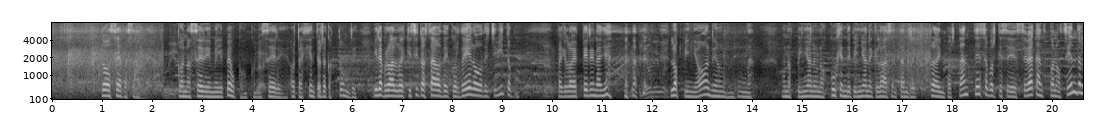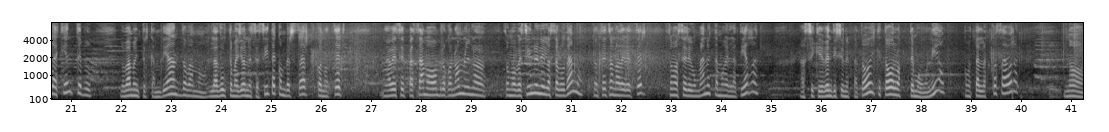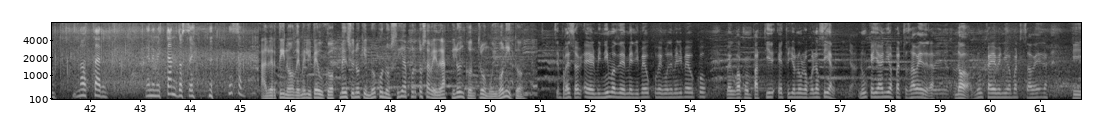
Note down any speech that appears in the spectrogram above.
todo sea pasable. Conocer Melipeuco, conocer eh, otra gente, otra costumbre, ir a probar los exquisitos asados de cordero o de chivito, pues, para que los esperen allá. Los piñones, una unos piñones, unos cujen de piñones que los hacen tan ricos. es importante eso porque se, se va conociendo la gente, pues, lo vamos intercambiando, vamos. El adulto mayor necesita conversar, conocer. A veces pasamos hombro con hombro y no somos vecinos y ni los saludamos. Entonces eso no debe ser. Somos seres humanos, estamos en la tierra. Así que bendiciones para todos y que todos los estemos unidos, como están las cosas ahora. No, no estar enemistándose. Albertino de Melipeuco mencionó que no conocía Puerto Saavedra y lo encontró muy bonito. por eso eh, vinimos de Melipeuco, vengo de Melipeuco, vengo a compartir esto, yo no lo conocía. Nunca he venido a Puerto Saavedra. No, nunca he venido a Puerto Saavedra y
